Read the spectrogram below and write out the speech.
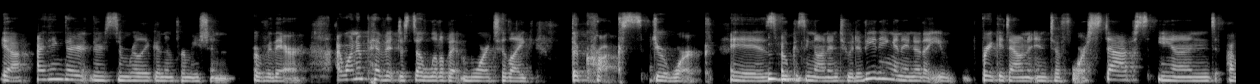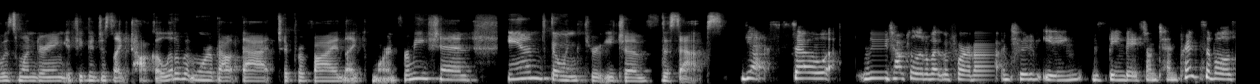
Yeah, I think there, there's some really good information over there. I want to pivot just a little bit more to like the crux your work is mm-hmm. focusing on intuitive eating and i know that you break it down into four steps and i was wondering if you could just like talk a little bit more about that to provide like more information and going through each of the steps yes so we talked a little bit before about intuitive eating this being based on 10 principles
